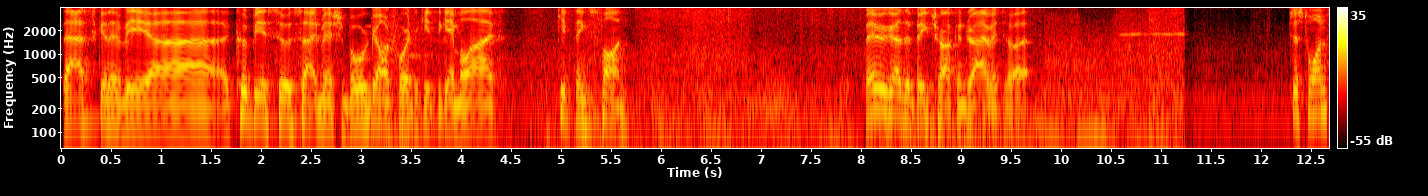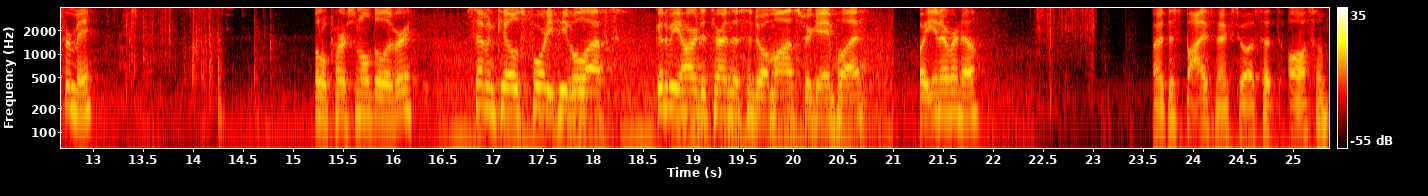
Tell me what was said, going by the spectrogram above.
That's gonna be, uh, it could be a suicide mission, but we're going for it to keep the game alive. Keep things fun. Maybe we grab the big truck and drive it to it. Just one for me. Little personal delivery. Seven kills, 40 people left. Gonna be hard to turn this into a monster gameplay, but you never know. Alright, this buy's next to us. That's awesome.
